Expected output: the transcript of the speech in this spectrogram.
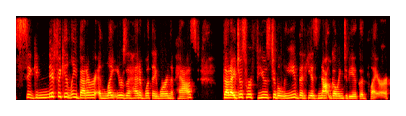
significantly better and light years ahead of what they were in the past that I just refuse to believe that he is not going to be a good player.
